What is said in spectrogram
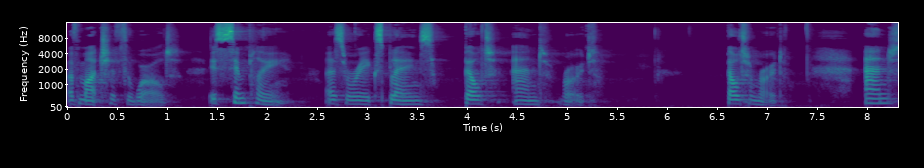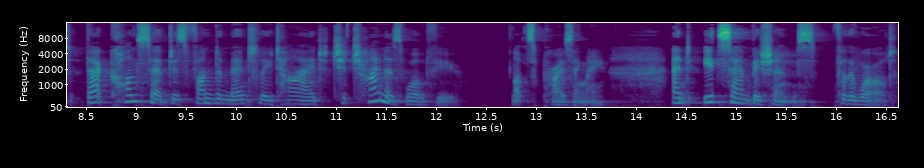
of much of the world is simply, as Rory explains, Belt and Road. Belt and Road. And that concept is fundamentally tied to China's worldview, not surprisingly, and its ambitions for the world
